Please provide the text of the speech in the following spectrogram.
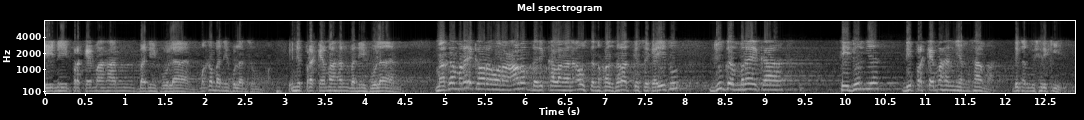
Ini perkemahan Bani Fulan, maka Bani Fulan semua. Ini perkemahan Bani Fulan. Maka mereka orang-orang Arab dari kalangan Aus dan Khazraj ketika itu juga mereka tidurnya di perkemahan yang sama dengan musyrikin.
